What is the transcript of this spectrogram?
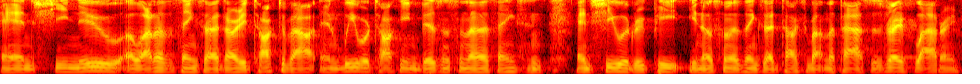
and she knew a lot of the things I had already talked about, and we were talking business and other things, and and she would repeat, you know, some of the things I'd talked about in the past. It was very flattering.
